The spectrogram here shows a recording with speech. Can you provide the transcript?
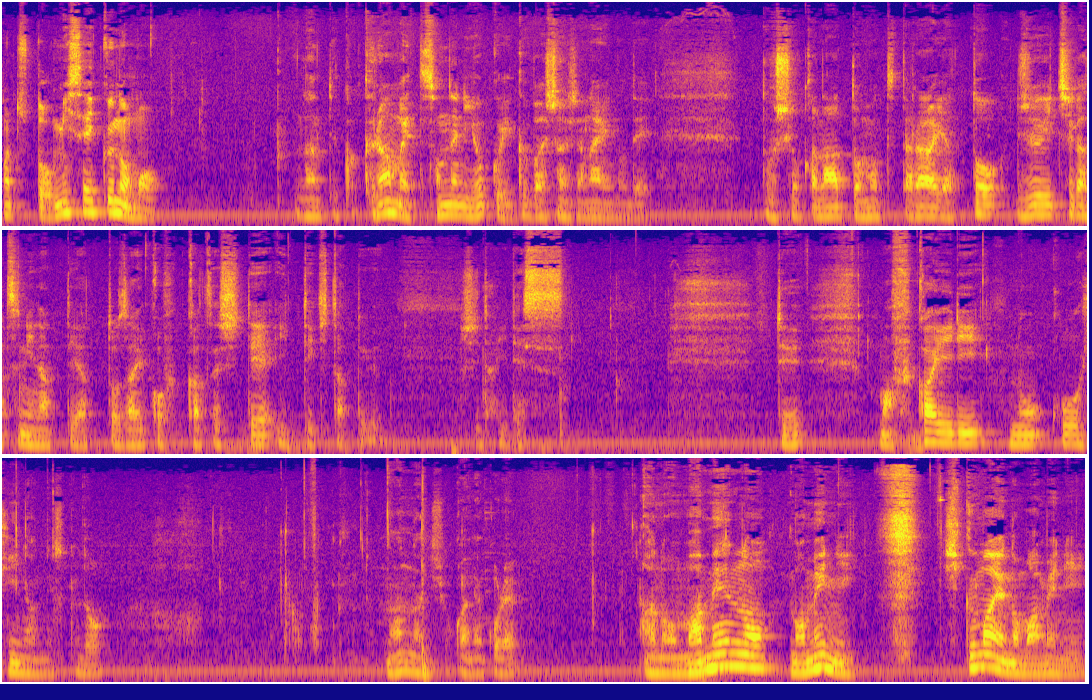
まあ、ちょっとお店行くのもなんていうか蔵前ってそんなによく行く場所じゃないのでどうしようかなと思ってたらやっと11月になってやっと在庫復活して行ってきたという次第です。で、まあ、深入りのコーヒーなんですけど何なんでしょうかねこれあの豆の豆に引く前の豆に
